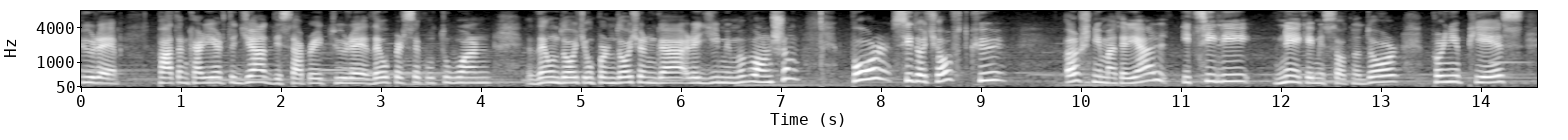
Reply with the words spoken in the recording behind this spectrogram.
tyre Patën karrierë të gjatë disa prej tyre dhe u persekutuan dhe u përndoqën nga regjimi i mëvonshëm, por sidoqoftë ky është një material i cili ne e kemi sot në dorë për një pjesë,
